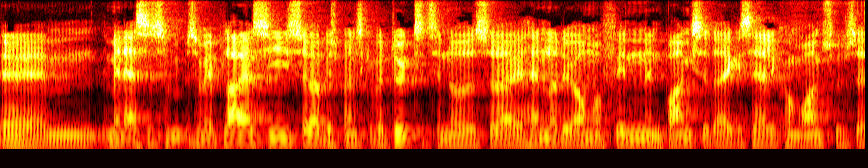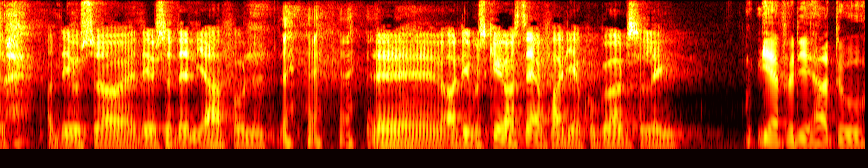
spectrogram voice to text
Øhm, men altså, som, som jeg plejer at sige, så hvis man skal være dygtig til noget, så handler det om at finde en branche, der ikke er særlig konkurrenceudsat. Og det er jo så, det er jo så den, jeg har fundet. øh, og det er måske også derfor, at jeg kunne gøre det så længe. Ja, fordi har du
